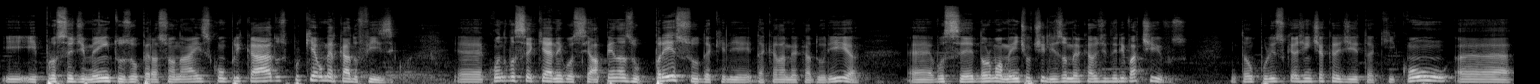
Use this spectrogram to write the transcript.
e, e, procedimentos operacionais complicados, porque é o mercado físico. É, quando você quer negociar apenas o preço daquele, daquela mercadoria, é, você normalmente utiliza o mercado de derivativos. Então, por isso que a gente acredita que com uh,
